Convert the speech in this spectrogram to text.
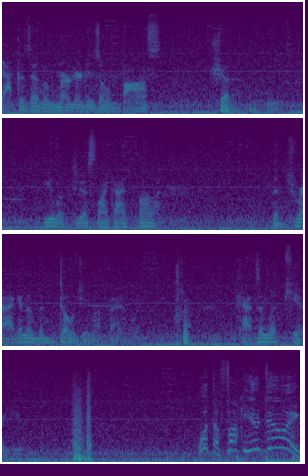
Yakuza who murdered his own boss? Shut up. You look just like I thought. The dragon of the Dojima family. Kazuma Kiryu. What the fuck are you doing?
